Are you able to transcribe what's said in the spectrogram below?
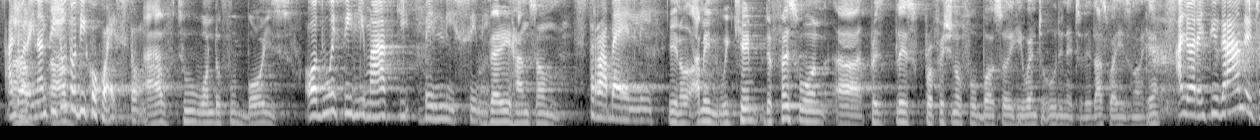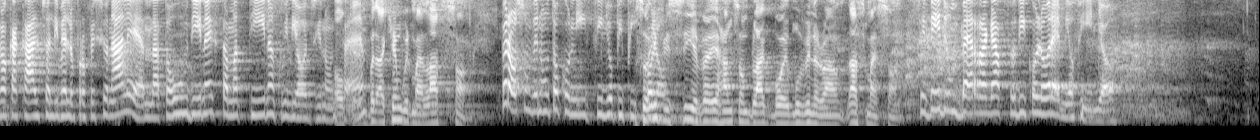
Allora, have- innanzitutto have, dico questo. I have two wonderful boys, Ho due figli maschi bellissimi, very handsome. strabelli. You know, I mean, we came, the first one uh, plays professional football, so he went to Udine today. That's why he's not here. Allora, il più grande gioca a calcio a livello professionale, è andato a Udine stamattina, quindi oggi non Okay. c'è. But I came with my last son. Però sono venuto con il figlio più So piccolo. if you see a very handsome black boy moving around, that's my son. Se vedi un bel ragazzo di colore è mio figlio.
